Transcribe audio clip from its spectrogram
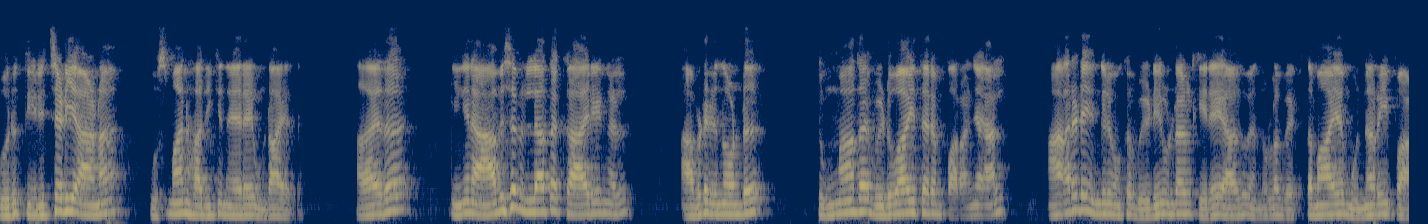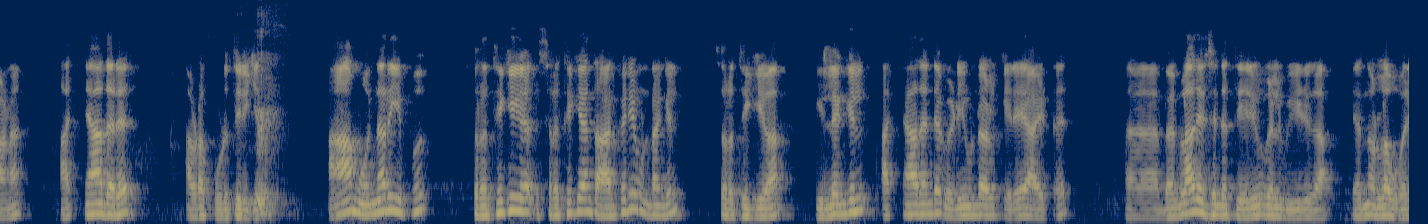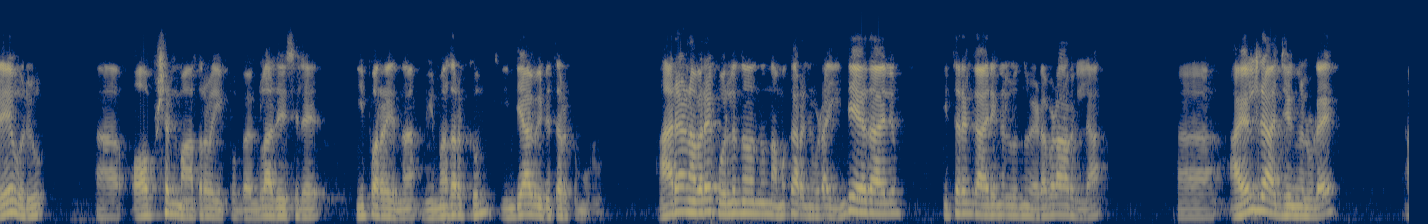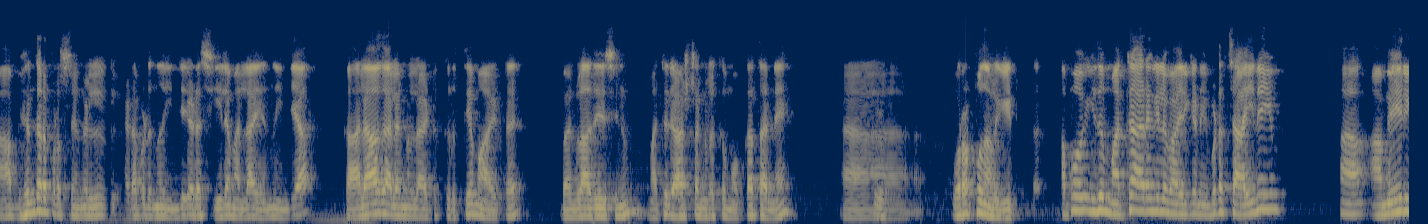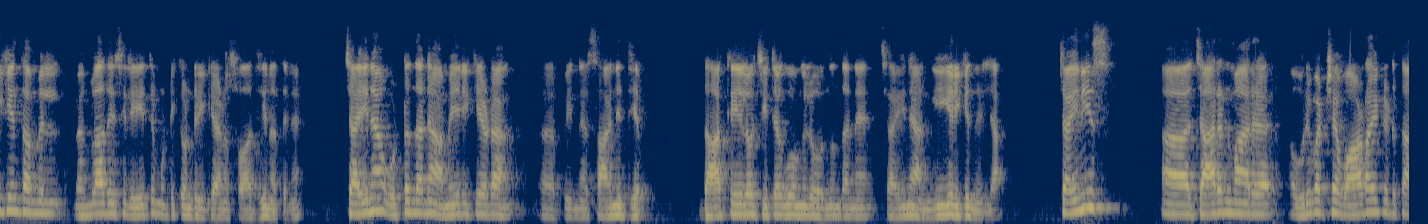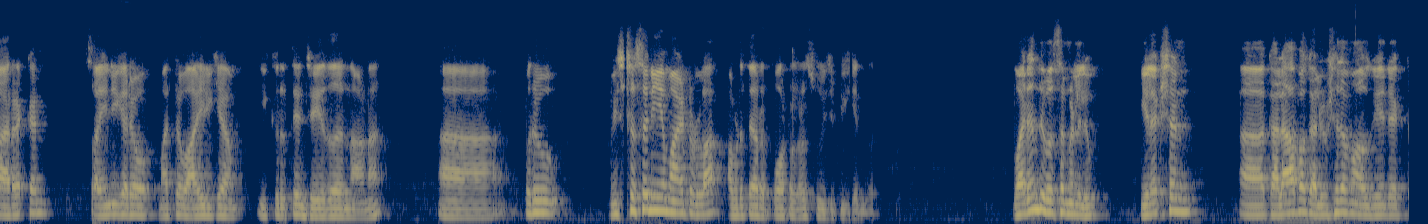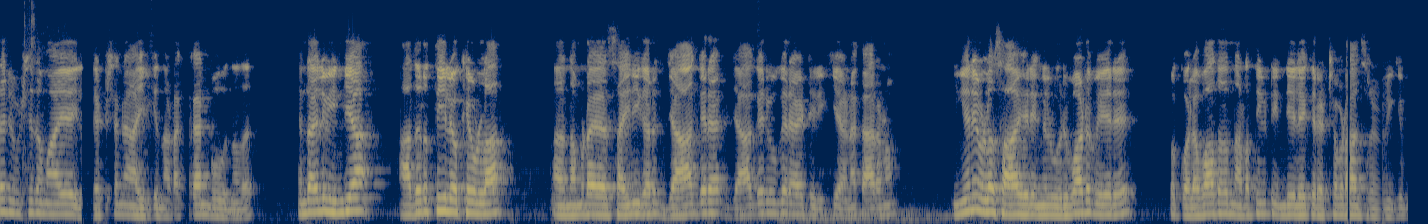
ഒരു തിരിച്ചടിയാണ് ഉസ്മാൻ ഹദിക്ക് നേരെ ഉണ്ടായത്. അതായത് ഇങ്ങനെ ആവശ്യമില്ലാത്ത കാര്യങ്ങൾ അവിടെ ഇരുന്നുകൊണ്ട് ചുമ്മാതെ വിടുവായിത്തരം പറഞ്ഞാൽ ആരുടെയെങ്കിലുമൊക്കെ വെടിയുണ്ടകൾക്ക് ഇരയാകും എന്നുള്ള വ്യക്തമായ മുന്നറിയിപ്പാണ് അജ്ഞാതര് അവിടെ കൊടുത്തിരിക്കുന്നത്. ആ മുന്നറിയിപ്പ് ശ്രദ്ധിക്കുക ശ്രദ്ധിക്കാൻ താല്പര്യമുണ്ടെങ്കിൽ ശ്രദ്ധിക്കുക. ഇല്ലെങ്കിൽ അജ്ഞാതന്റെ വെടിയുണ്ടകൾക്ക് ഇരയായിട്ട് ആ, ബംഗ്ലാദേശിന്റെ തെരുവുകൾ വീഴുക എന്നുള്ള ഒരേ ഒരു ഓപ്ഷൻ മാത്രമേ ഇപ്പോൾ ബംഗ്ലാദേശിലെ ഈ പറയുന്ന വിമതർക്കും ഇന്ത്യ വിരുദ്ധർക്കുമുള്ളൂ ആരാണ് അവരെ കൊല്ലുന്നതെന്ന് നമുക്കറിഞ്ഞുകൂടാ. ഇന്ത്യ ഏതായാലും ഇത്തരം കാര്യങ്ങളിലൊന്നും ഇടപെടാറില്ല. അയൽ രാജ്യങ്ങളുടെ ആഭ്യന്തര പ്രശ്നങ്ങളിൽ ഇടപെടുന്നത് ഇന്ത്യയുടെ ശീലമല്ല എന്ന് ഇന്ത്യ കാലാകാലങ്ങളിലായിട്ട് കൃത്യമായിട്ട് ബംഗ്ലാദേശിനും മറ്റു രാഷ്ട്രങ്ങൾക്കും ഒക്കെ തന്നെ ഉറപ്പ് നൽകിയിട്ടുണ്ട്. അപ്പോൾ ഇത് മറ്റാരെങ്കിലും ആയിരിക്കണം. ഇവിടെ ചൈനയും അമേരിക്കയും തമ്മിൽ ബംഗ്ലാദേശിൽ ഏറ്റുമുട്ടിക്കൊണ്ടിരിക്കുകയാണ് സ്വാധീനത്തിന്. ചൈന ഒട്ടും തന്നെ അമേരിക്കയുടെ പിന്നെ സാന്നിധ്യം ധാക്കയിലോ ചിറ്റഗോങ്ങിലോ ഒന്നും തന്നെ ചൈന അംഗീകരിക്കുന്നില്ല. ചൈനീസ് ചാരന്മാര് ഒരുപക്ഷെ വാടകയ്ക്കെടുത്ത അരക്കൻ സൈനികരോ മറ്റോ ആയിരിക്കാം ഈ കൃത്യം ചെയ്തതെന്നാണ് ഒരു വിശ്വസനീയമായിട്ടുള്ള അവിടുത്തെ റിപ്പോർട്ടുകൾ സൂചിപ്പിക്കുന്നത്. വരും ദിവസങ്ങളിലും ഇലക്ഷൻ കലാപ കലുഷിതമാവുകയും രക്തരൂഷിതമായ ഇലക്ഷൻ ആയിരിക്കും നടക്കാൻ പോകുന്നത്. എന്തായാലും ഇന്ത്യ അതിർത്തിയിലൊക്കെയുള്ള നമ്മുടെ സൈനികർ ജാഗര ജാഗരൂകരായിട്ടിരിക്കുകയാണ്. കാരണം ഇങ്ങനെയുള്ള സാഹചര്യങ്ങൾ ഒരുപാട് പേര് ഇപ്പോൾ കൊലപാതകം നടത്തിയിട്ട് ഇന്ത്യയിലേക്ക് രക്ഷപ്പെടാൻ ശ്രമിക്കും.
